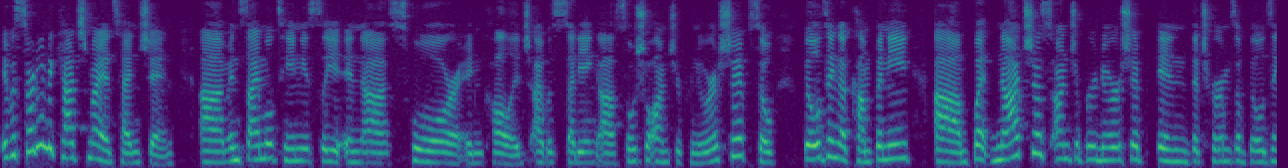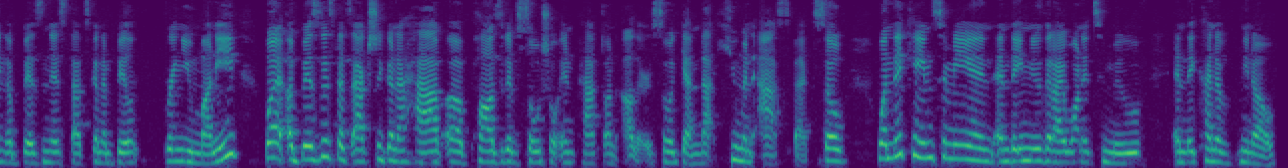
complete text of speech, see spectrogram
it was starting to catch my attention. Um, and simultaneously in uh, school or in college, I was studying uh, social entrepreneurship. So building a company, um, but not just entrepreneurship in the terms of building a business that's going to build bring you money, but a business that's actually going to have a positive social impact on others. So again, that human aspect. So when they came to me and, and they knew that I wanted to move and they kind of, you know,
